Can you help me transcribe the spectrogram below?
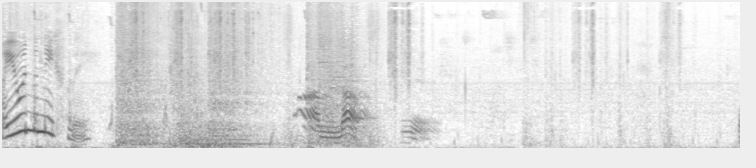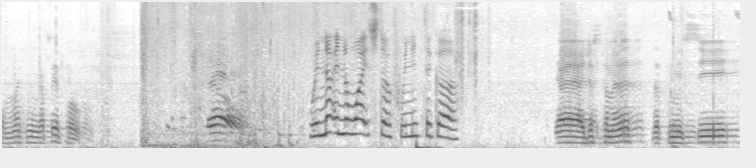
Are you underneath me? Down. Here. I'm making the people. Hell. We're not in the white stuff. We need to go. Yeah, yeah, just a minute. Let me see.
